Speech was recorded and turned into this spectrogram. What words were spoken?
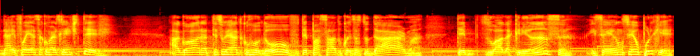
Daí foi essa conversa que a gente teve. Agora, ter sonhado com o Rodolfo, ter passado coisas do Dharma, ter zoado a criança, isso aí eu não sei o porquê.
